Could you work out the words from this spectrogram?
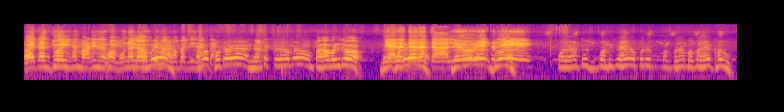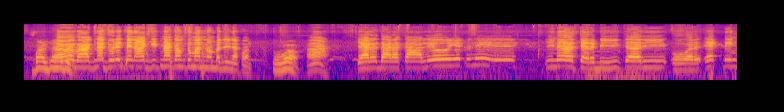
વાત કરો જોઈને મારીને લાવું મને બદલી અમે નાખતા. નાટક કર્યા વગર પાહા વળી જો. ત્યારે દારા ચાલ્યો એટલે પરાર તો પડી જાય પણ બધા બકર હે ખરું. બહાર જાય હવે વાઘના જોડે જઈને આ ગીત ના ગાઉં તો મારું નામ બદલી નાખવાનું. વાહ. હા. ત્યારે દારા ચાલ્યો એટલે ઇન અત્યારે બિચારી ઓવર એક્ટિંગ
